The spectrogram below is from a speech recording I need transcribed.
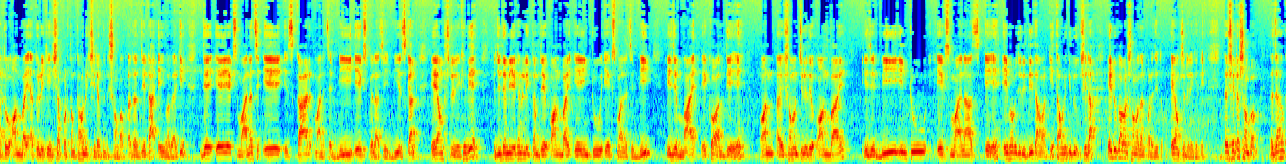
এত অন বাই এত লিখে হিসাব করতাম, তাহলে সেটা কিন্তু সম্ভব। অর্থাৎ যেটা এইভাবে আর কি, যে A X minus A square minus B X plus এই বি স্কার এই অংশটা রেখে দিয়ে যদি আমি এখানে লিখতাম যে one by a into x minus b এই যে মাই ইকুয়াল দিয়ে অন সমান চিহ্ন দিয়ে ওয়ান বাই এই যে b into x minus a এইভাবে যদি দিতাম আর কি, তাহলে কিন্তু সেটা এটুকু আবার সমাধান করা যেত, এই অংশটা রেখে দিয়ে। তা সেটা সম্ভব। তা যাই হোক,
